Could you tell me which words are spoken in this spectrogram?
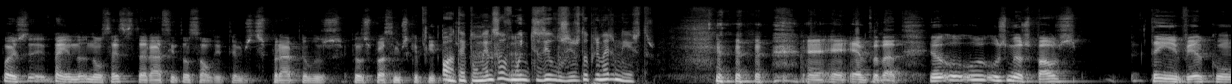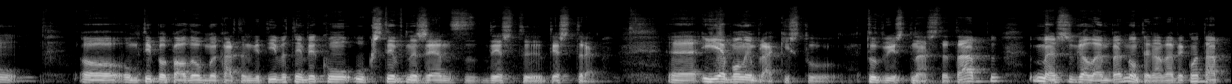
Pois, bem, não sei se estará assim tão sólido. Temos de esperar pelos, pelos próximos capítulos. Ontem, pelo menos, houve muitos elogios do Primeiro-Ministro. é, é, é, verdade. Eu, os meus paus têm a ver com. O, o motivo pelo qual dou uma carta negativa tem a ver com o que esteve na gênese deste, deste drama. Uh, e é bom lembrar que isto, tudo isto nasce da TAP, mas Galamba não tem nada a ver com a TAP.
